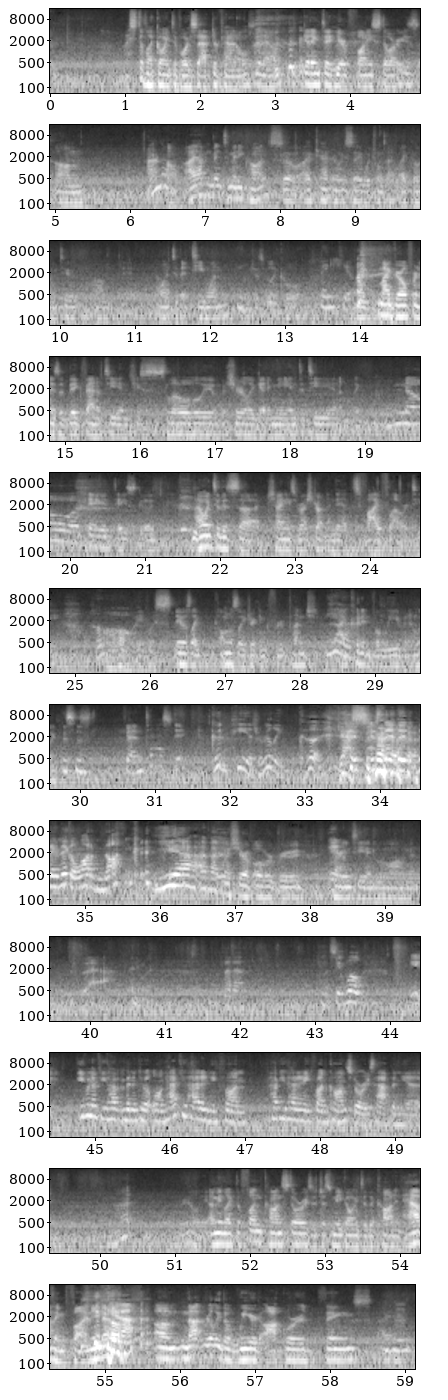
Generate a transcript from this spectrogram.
I still like going to voice actor panels, you know, getting to hear funny stories. Um, I don't know. I haven't been to many cons, so I can't really say which ones I like going to. Um, I went to the tea one, which was really cool. Thank you. My, my girlfriend is a big fan of tea, and she's slowly but surely getting me into tea, and I'm like, no, okay, it tastes good. I went to this uh, Chinese restaurant, and they had this five flower tea. Oh. Oh, it was it was like almost like drinking fruit punch. I couldn't believe it. I'm like, this is fantastic. Good tea is really good. Yes. it's just that they, they make a lot of non good. Yeah, I've had my share of overbrewed Yeah. green tea and oolong and ah, anyway. But uh, let's see. Well, you, even if you haven't been into it long, have you had any fun? Have you had any fun con stories happen yet? Not really. I mean, like the fun con stories is just me going to the con and having fun, you know. Yeah. Um, not really the weird, awkward things. I, Mhm.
